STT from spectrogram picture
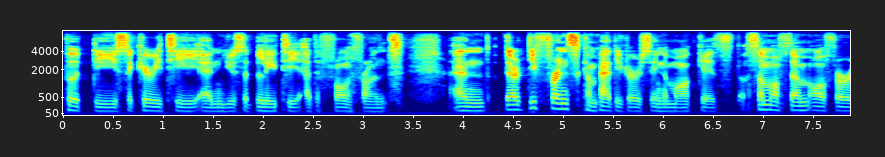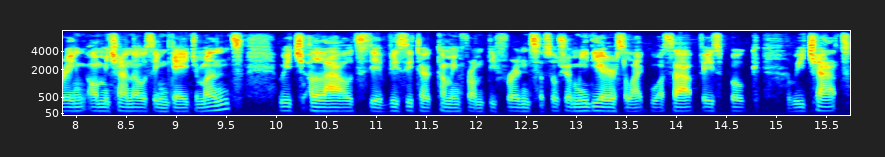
put the security and usability at the forefront. And there are different competitors in the markets. Some of them offering omnichannel engagement, which allows the visitor coming from different social medias like WhatsApp, Facebook, WeChat,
